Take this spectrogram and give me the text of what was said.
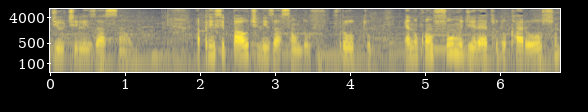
de utilização. A principal utilização do fruto é no consumo direto do caroço,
